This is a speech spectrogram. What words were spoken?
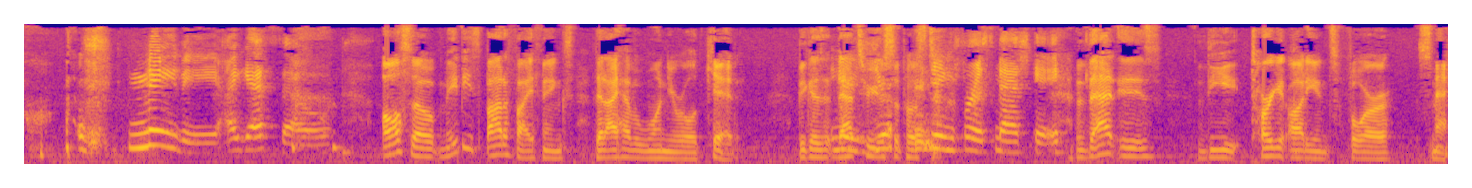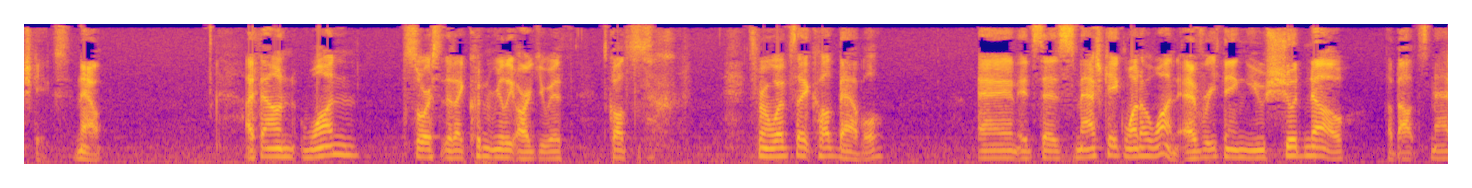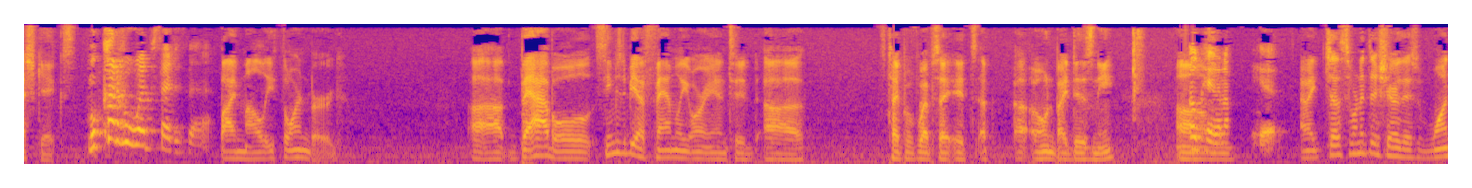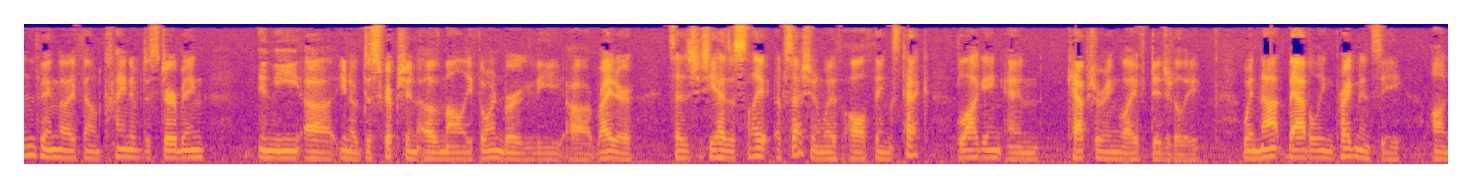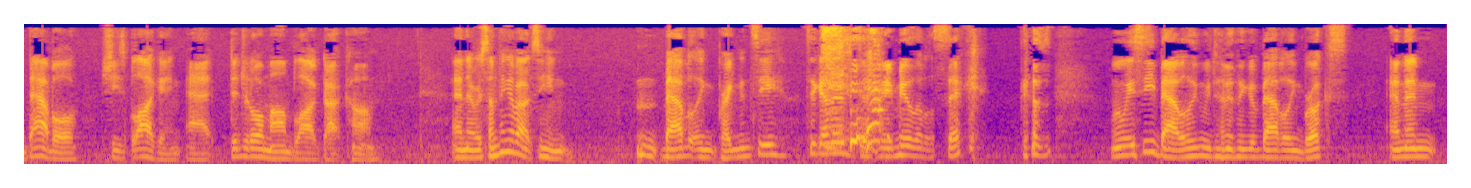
Maybe, I guess so. Also, maybe Spotify thinks that I have a one year old kid. Because that's who you're supposed to. for a smash cake. That is the target audience for smash cakes. Now, I found one source that I couldn't really argue with. It's called. It's from a website called Babble, and it says Smash Cake 101: Everything you should know about smash cakes What kind of a website is that? by Molly Thornberg. Uh, Babble seems to be a family-oriented uh, type of website. It's uh, uh, owned by Disney. Um, okay, then I'll take it. and I just wanted to share this one thing that I found kind of disturbing in the uh, you know description of Molly Thornberg, the uh, writer. Says she has a slight obsession with all things tech, blogging, and capturing life digitally. When not babbling pregnancy on Babble, she's blogging at digitalmomblog.com. And there was something about seeing babbling pregnancy together that made me a little sick because when we see babbling, we tend to think of babbling brooks, and then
